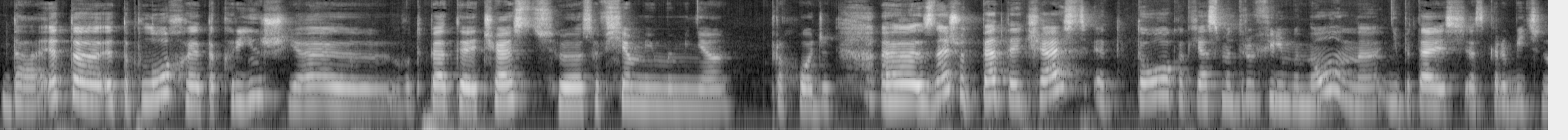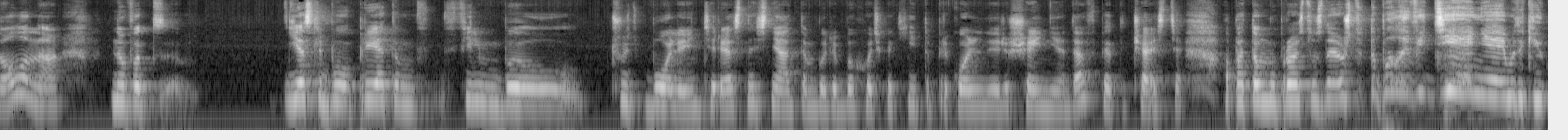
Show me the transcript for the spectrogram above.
Да, это, это плохо, это кринж. Я... э, Вот пятая часть э, совсем мимо меня проходит. Э, знаешь, вот пятая часть — это то, как я смотрю фильмы Нолана, не пытаясь оскорбить Нолана, но вот если бы при этом фильм был чуть более интересно снят, там были бы хоть какие-то прикольные решения, да, в пятой части, а потом мы просто узнаем, что это было видение, и мы такие...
